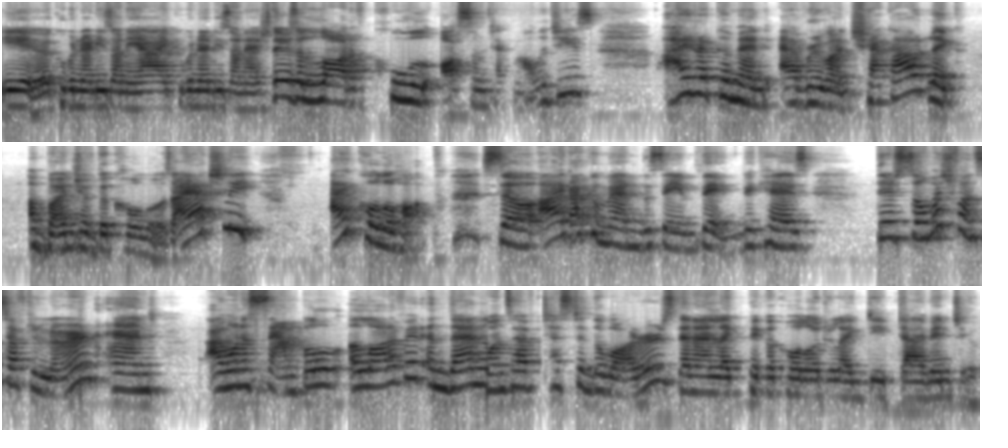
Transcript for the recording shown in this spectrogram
Kubernetes on AI, Kubernetes on Edge. There's a lot of cool, awesome technologies. I recommend everyone check out like a bunch of the colos. I actually I colo hop. So I recommend the same thing because there's so much fun stuff to learn and I want to sample a lot of it. And then once I've tested the waters, then I like pick a colo to like deep dive into.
